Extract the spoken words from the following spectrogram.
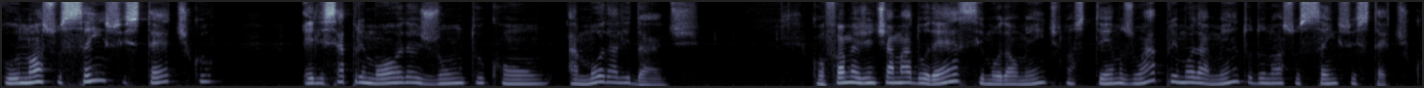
o nosso senso estético ele se aprimora junto com a moralidade. Conforme a gente amadurece moralmente, nós temos um aprimoramento do nosso senso estético.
